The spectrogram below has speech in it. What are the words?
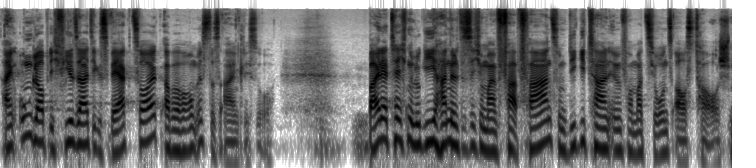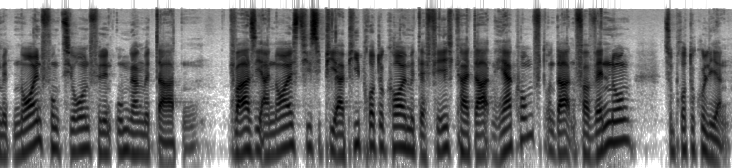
Ein unglaublich vielseitiges Werkzeug, aber warum ist das eigentlich so? Bei der Technologie handelt es sich um ein Verfahren zum digitalen Informationsaustausch mit neuen Funktionen für den Umgang mit Daten. Quasi ein neues TCP-IP-Protokoll mit der Fähigkeit, Datenherkunft und Datenverwendung zu protokollieren.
